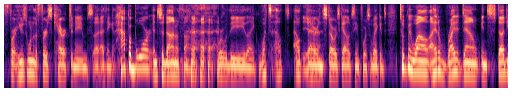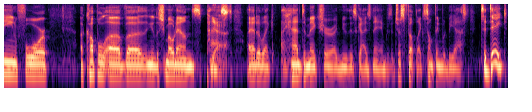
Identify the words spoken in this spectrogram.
For, he was one of the first character names. Uh, I think Happabore and Sidon Ithano were the like what's out out there in the Star Wars galaxy and Force Awakens. Took me a while. I had to write it down in studying for a couple of uh, you know the Schmoedowns past. I had to like I had to make sure I knew this guy's name because it just felt like something would be asked. To date,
